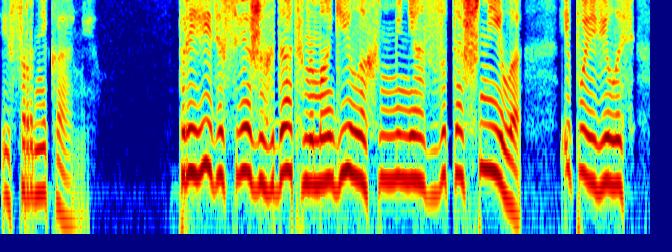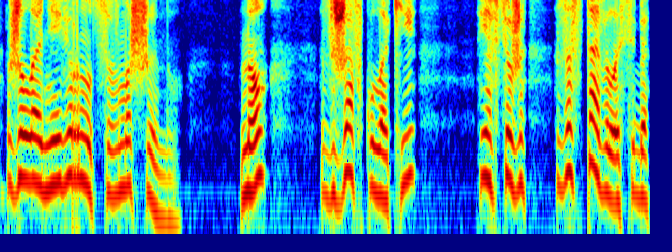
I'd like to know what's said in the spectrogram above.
и сорняками. При виде свежих дат на могилах меня затошнило, и появилось желание вернуться в машину. Но, сжав кулаки, я все же заставила себя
